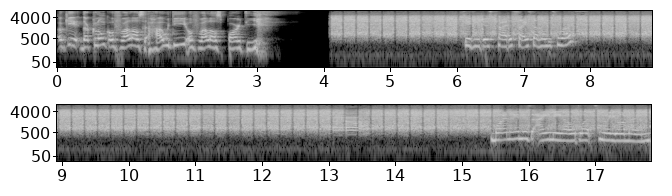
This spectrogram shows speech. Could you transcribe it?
Oké, dat klonk ofwel als howdy ofwel als party. Did you just try to say something to us? My name is Amy. I would like to know your name.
